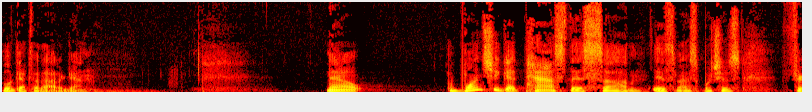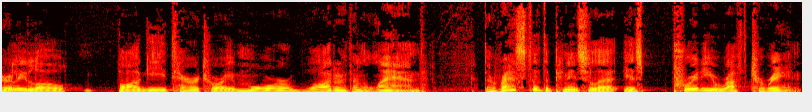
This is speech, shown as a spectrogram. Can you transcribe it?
We'll get to that again. Now, once you get past this um, isthmus, which is fairly low, boggy territory, more water than land, the rest of the peninsula is pretty rough terrain.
